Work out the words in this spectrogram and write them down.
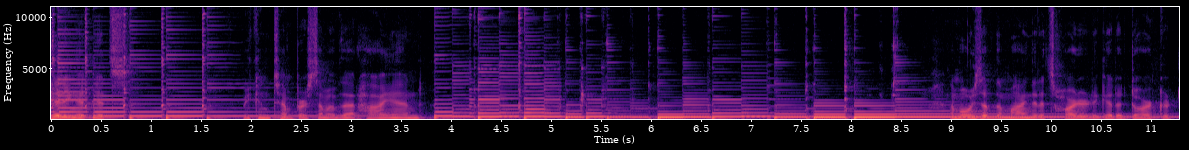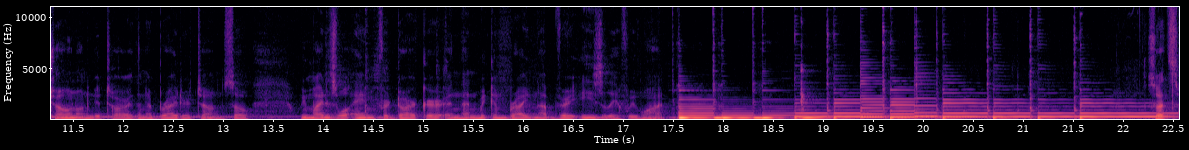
hitting it. It's we can temper some of that high end. I'm always of the mind that it's harder to get a darker tone on guitar than a brighter tone. So we might as well aim for darker and then we can brighten up very easily if we want. So it's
